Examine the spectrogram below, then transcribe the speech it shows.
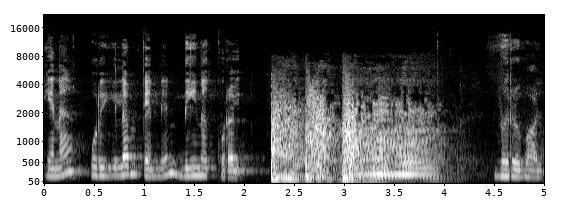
என ஒரு இளம் பெண்ணின் தீனக்குரல். வருவாள்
